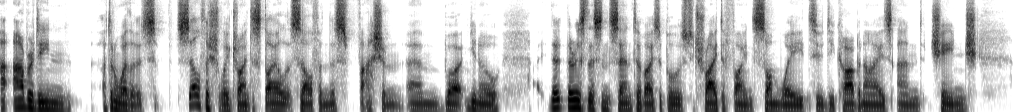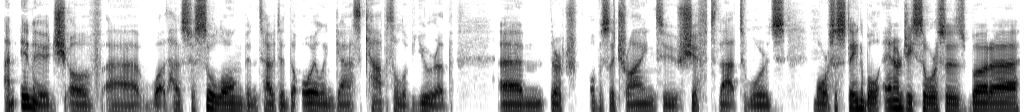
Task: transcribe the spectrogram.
I'm Aberdeen. I don't know whether it's selfishly trying to style itself in this fashion, um, but you know, there, there is this incentive, I suppose, to try to find some way to decarbonize and change an image of uh, what has for so long been touted the oil and gas capital of Europe. Um, they're obviously trying to shift that towards more sustainable energy sources. But uh,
